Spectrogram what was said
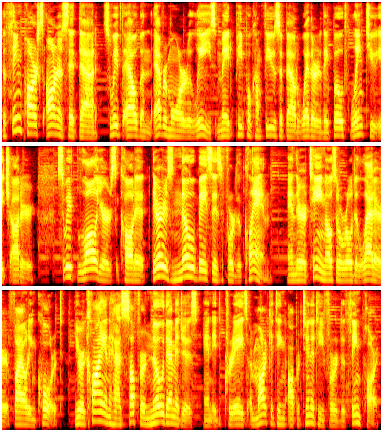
The theme park's owner said that Swift album Evermore release made people confused about whether they both linked to each other. Swift lawyers called it there is no basis for the claim, and their team also wrote a letter filed in court. Your client has suffered no damages, and it creates a marketing opportunity for the theme park.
